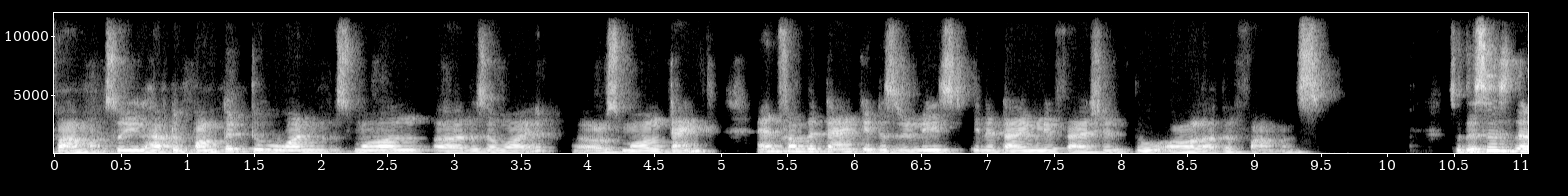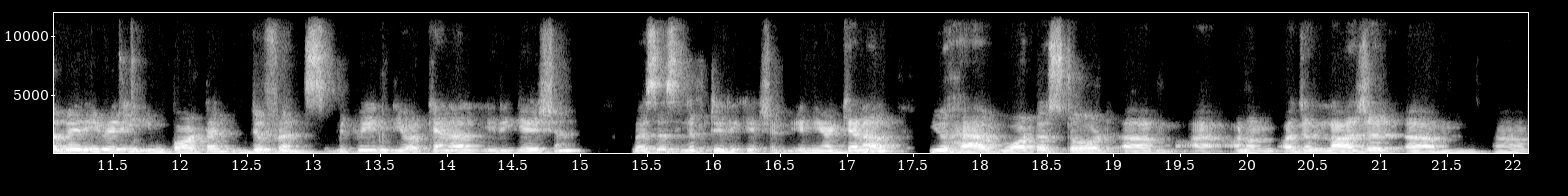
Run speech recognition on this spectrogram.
farmer. So you'll have to pump it to one small uh, reservoir or small tank and from the tank it is released in a timely fashion to all other farmers. So this is the very very important difference between your canal irrigation versus lift irrigation. In your canal you have water stored um, uh, on, a, on, a, larger um, um,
